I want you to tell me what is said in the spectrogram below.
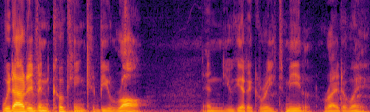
without even cooking it could be raw and you get a great meal right away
